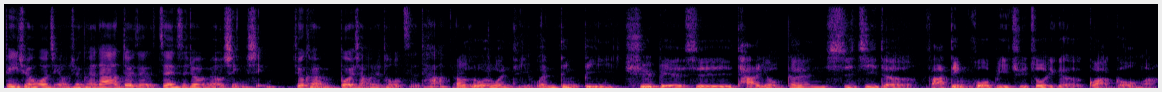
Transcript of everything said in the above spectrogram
币圈或金融圈，可能大家对这个这件事就会没有信心，就可能不会想要去投资它。老师，我有问题，稳定币区别是它有跟实际的法定货币去做。做一个挂钩嘛，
